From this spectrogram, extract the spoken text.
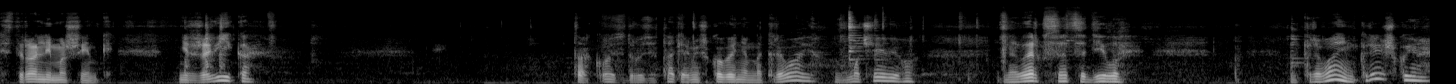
стиральні машинки. Нержавійка. Так, ось, друзі, так я мішковинням накриваю, змочив його. Наверх все це діло накриваємо кришкою.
